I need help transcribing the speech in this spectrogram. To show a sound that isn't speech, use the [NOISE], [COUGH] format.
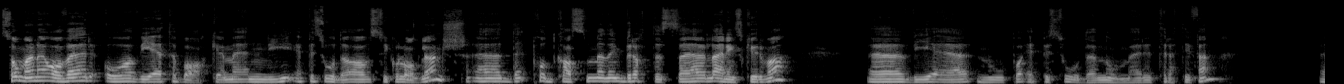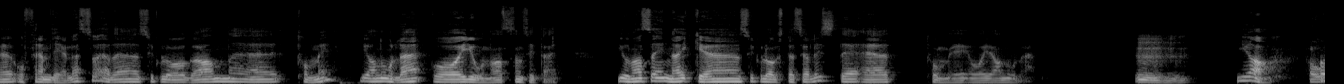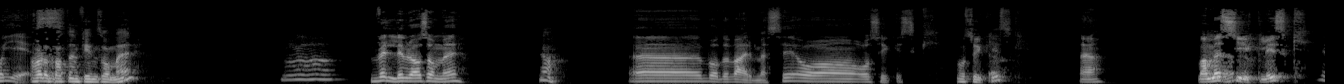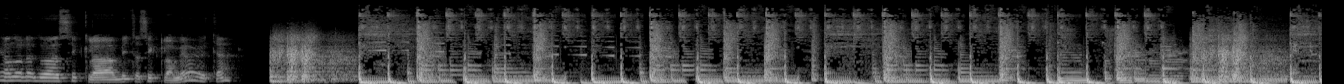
Sommeren er over, og vi er tilbake med en ny episode av Psykologlunsj. Eh, Podkasten med den bratteste læringskurva. Eh, Vi er nå på episode nummer 35. Eh, Og fremdeles så er det psykologene Tommy, Jan Ole og Jonas som sitter her. Jonas er ennå ikke psykologspesialist, det er Tommy og Jan Ole. Mm. Ja. Oh yes. Har dere hatt en fin sommer? Veldig bra sommer. Ja. Eh, både værmessig og, og psykisk. Og psykisk? Ja. Hva med syklisk? Ja, når du har sykla, begynt å sykle mye, har du ikke?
